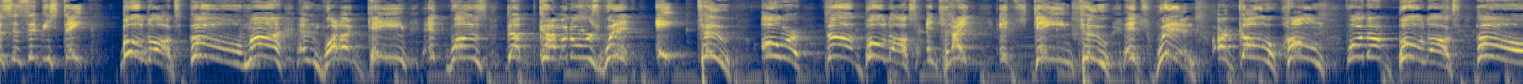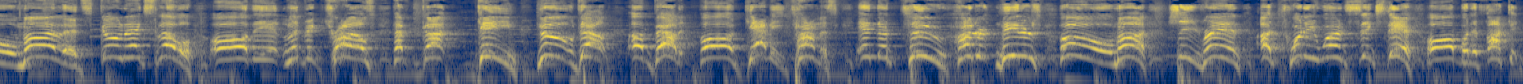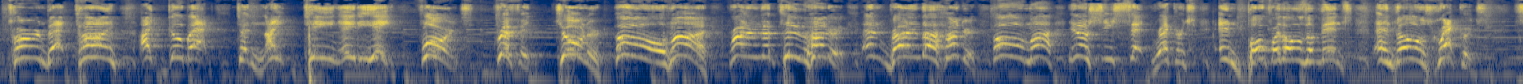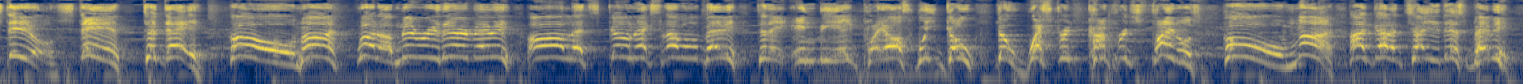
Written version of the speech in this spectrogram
Mississippi State Bulldogs. Oh my, and what a game it was. The Commodores win it 8 2 over the Bulldogs. And tonight it's game two. It's win or go home for the Bulldogs. Oh my, let's go next level. All the Olympic trials have got game, no doubt about it. Oh, Gabby Thomas in the 200 meters. Oh my, she ran a 21.6 there. Oh, but if I could turn back time, I'd go back to 1988. Florence Griffith Joyner, oh my, running the 200 and running the 100. Oh my, you know, she set records in both of those events, and those records still stand today. Oh my, what a memory there, baby. Oh, let's go next level, baby, to the NBA playoffs. We go the Western Conference Finals. Oh my, I gotta tell you this, baby.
